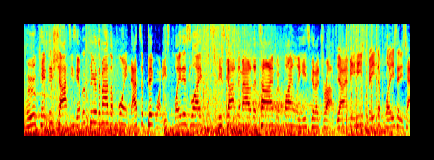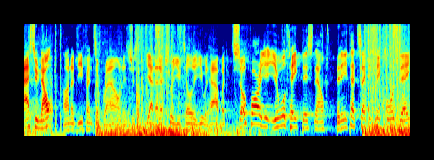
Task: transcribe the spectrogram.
Huke hit his shots. He's able to clear them out of the point, and that's a big one. He's played his life. He's gotten them out of the time, but finally he's going to drop. Yeah, I mean, he's made the plays that he's has to. Now, on a defensive round, it's just, yeah, that extra utility you would have. But so far, you, you will take this now. They need that second take towards day.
